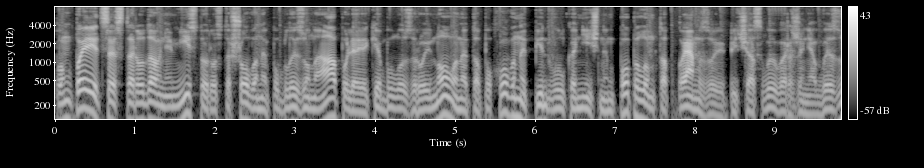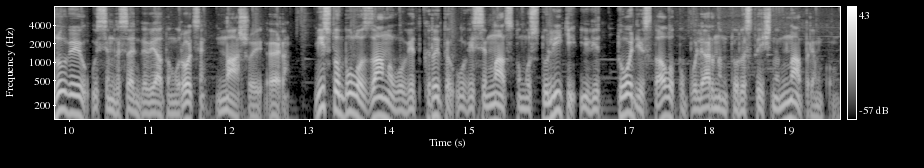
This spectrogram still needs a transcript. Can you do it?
Помпеї це стародавнє місто, розташоване поблизу Неаполя, яке було зруйноване та поховане під вулканічним попелом та пемзою під час виверження Везувію у 79-му році нашої ери. Місто було заново відкрите у 18 столітті і відтоді стало популярним туристичним напрямком.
